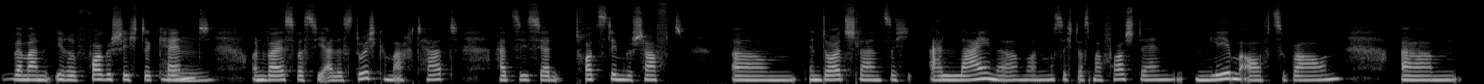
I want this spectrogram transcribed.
wenn man ihre Vorgeschichte kennt mhm. und weiß, was sie alles durchgemacht hat, hat sie es ja trotzdem geschafft, ähm, in Deutschland sich alleine, man muss sich das mal vorstellen, ein Leben aufzubauen, ähm,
